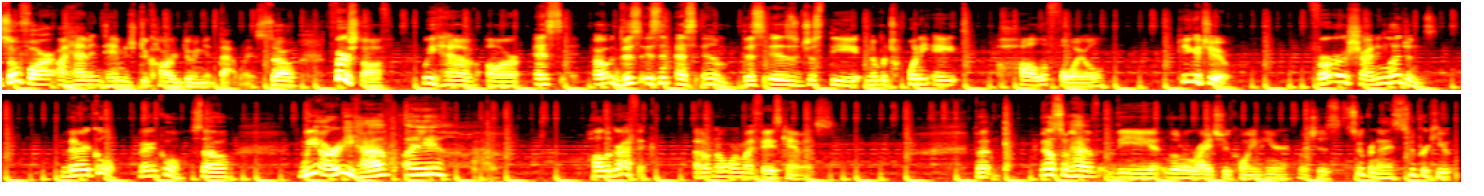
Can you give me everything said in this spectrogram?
so far I haven't damaged a card doing it that way. So, first off, we have our S. Oh, this isn't SM. This is just the number 28 holofoil Pikachu for Shining Legends. Very cool. Very cool. So we already have a holographic. I don't know where my face cam is. But we also have the little Raichu coin here, which is super nice, super cute.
